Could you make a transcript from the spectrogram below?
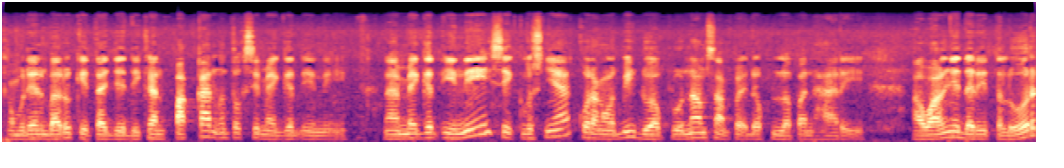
kemudian baru kita jadikan pakan untuk si maggot ini. Nah maggot ini siklusnya kurang lebih 26 sampai 28 hari. Awalnya dari telur,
